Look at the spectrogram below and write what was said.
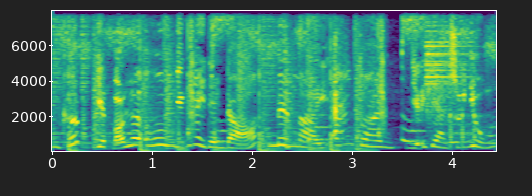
Nguyệt khớp dẹp bỏ lo âu những ngày đèn đỏ Mềm mại, an toàn, dễ dàng sử dụng.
